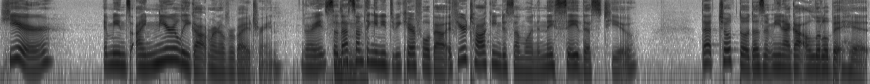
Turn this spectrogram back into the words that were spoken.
Here, it means I nearly got run over by a train. Right? So that's Hmm. something you need to be careful about. If you're talking to someone and they say this to you, that chotto doesn't mean I got a little bit hit.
